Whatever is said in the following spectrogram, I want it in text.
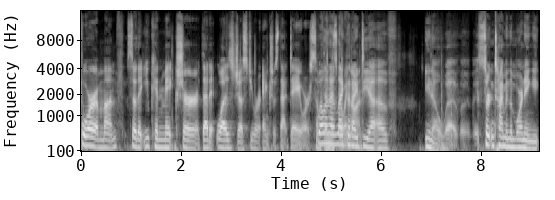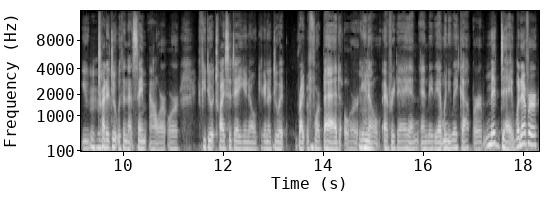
for a month, so that you can make sure that it was just you were anxious that day or something. Well, and I like that on. idea of, you know, uh, a certain time in the morning, you, you Mm-hmm. try to do it within that same hour. Or if you do it twice a day, you know, you're going to do it right before bed or, Mm-hmm. you know, every day and, and maybe when you wake up or midday, whatever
